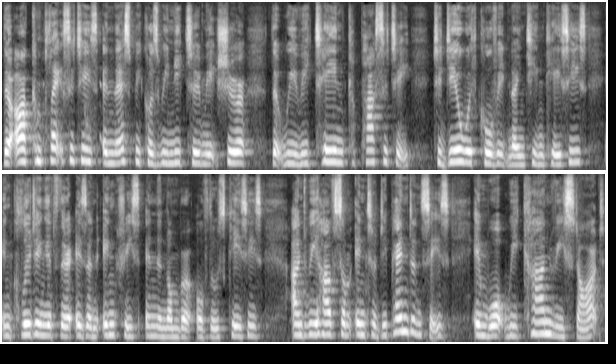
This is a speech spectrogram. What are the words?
There are complexities in this because we need to make sure that we retain capacity to deal with COVID-19 cases, including if there is an increase in the number of those cases. And we have some interdependencies in what we can restart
